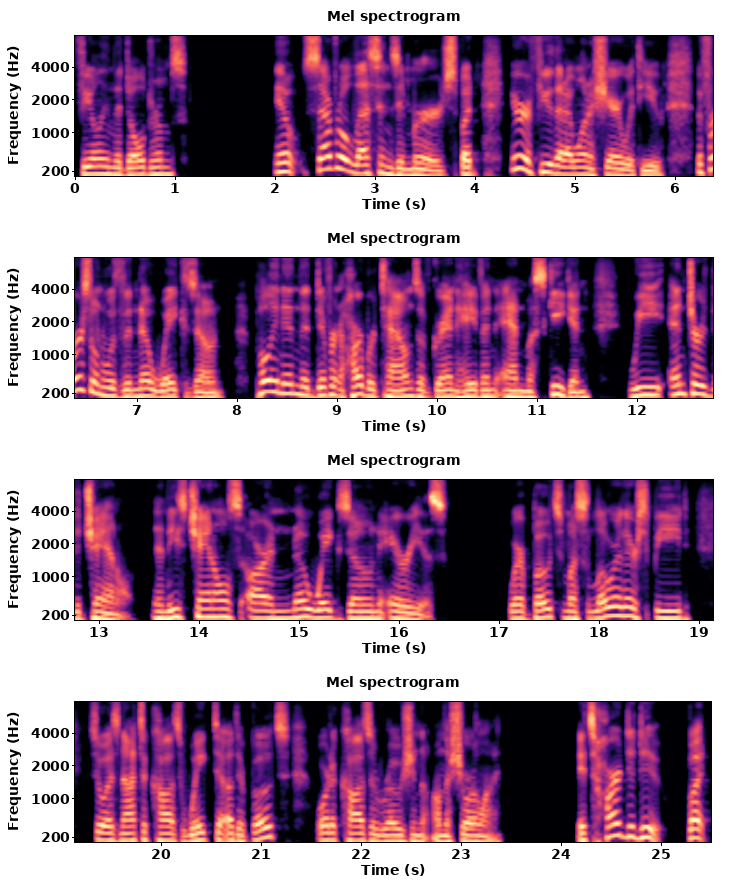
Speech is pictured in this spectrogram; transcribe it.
feeling the doldrums. You know, several lessons emerged, but here are a few that I want to share with you. The first one was the no wake zone. Pulling in the different harbor towns of Grand Haven and Muskegon, we entered the channel, and these channels are in no wake zone areas where boats must lower their speed so as not to cause wake to other boats or to cause erosion on the shoreline. It's hard to do, but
